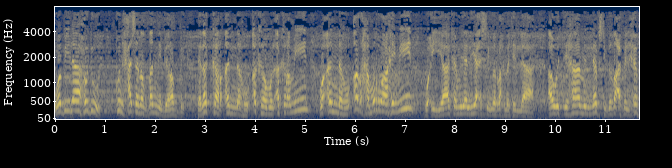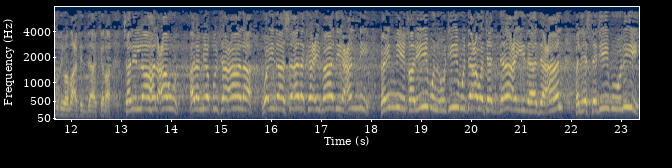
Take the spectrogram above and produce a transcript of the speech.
وبلا حدود. كن حسن الظن بربك. تذكر أنه أكرم الأكرمين وأنه أرحم الراحمين وإياك من اليأس من رحمة الله أو اتهام النفس بضعف الحفظ وضعف الذاكرة. سل الله العون. ألم يقل تعالى وإذا سألك عبادي عني فإني قريب أجيب دعوة الداعي إذا دعان فليستجيبوا لي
